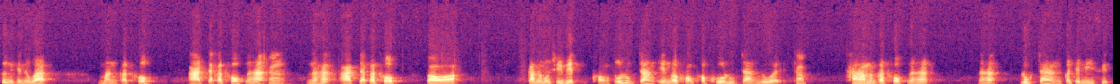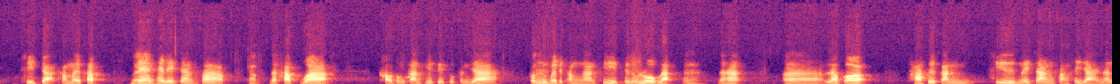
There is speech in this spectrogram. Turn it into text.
ซึ่งเห็นได้ว่ามันกระทบอาจจะกระทบนะฮะอ่านะฮะอาจจะกระทบต่อการดำรงชีวิตของตัวลูกจ้างเองและของครอบครัวลูกจ้างด้วยครับ ถ้ามันกระทบนะฮะนะฮะลูกจ้างก็จะมีสิทธิ์ที่จะทำอะไรครับได้แจ้งรับให้ในายจ้างทราบครับ นะครับว่าเขาต้องการที่สิ้นสุดสัญญา ก็คือมไม่ไปทำงานที่พิษณุโลกแล้วอ่านะฮะอ่าแล้วก็ถ้าเกิดการที่ในายจ้างสั่งให้ย้ายนั้น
